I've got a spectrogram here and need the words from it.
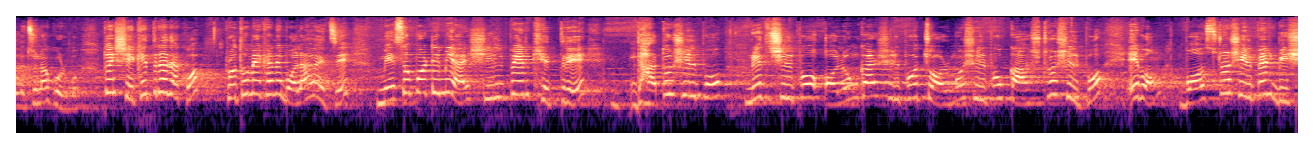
আলোচনা করব। তো সেক্ষেত্রে দেখো, প্রথমে এখানে বলা হয়েছে, মেসোপটেমিয়ায় শিল্পের ক্ষেত্রে ধাতু শিল্প মৃৎশিল্প অলংকার শিল্প চর্মশিল্প কাষ্ঠ শিল্প এবং বস্ত্র শিল্পের বিশেষ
